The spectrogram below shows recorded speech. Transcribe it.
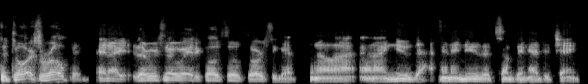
the doors were open and I, there was no way to close those doors again, you know, and I, and I knew that. And I knew that something had to change.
